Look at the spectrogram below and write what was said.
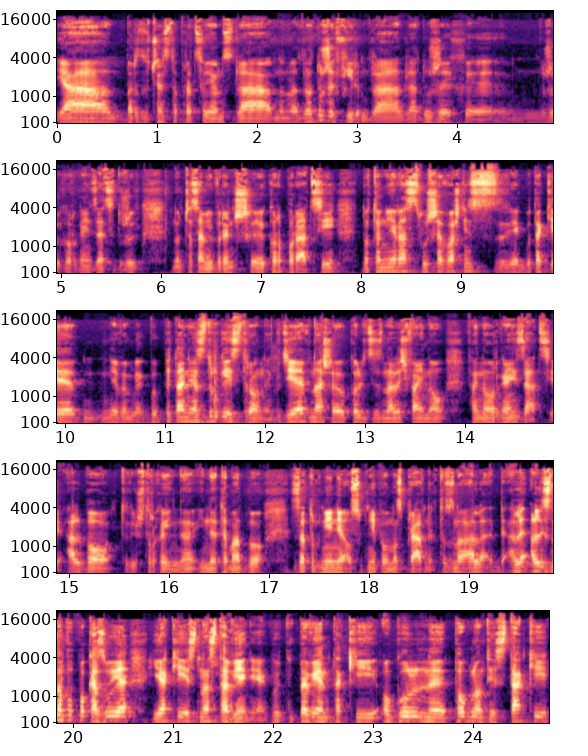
Ja bardzo często pracując dla, no, no, dla dużych firm, dla, dla dużych, e, dużych organizacji, dużych, no czasami wręcz korporacji, no to nieraz słyszę właśnie jakby takie, nie wiem, jakby pytania z drugiej strony, gdzie w naszej okolicy znaleźć fajną, fajną organizację, albo, to już trochę inny, inny temat, bo zatrudnienia osób niepełnosprawnych, to no, ale, ale, ale znowu pokazuje, jakie jest nastawienie. Jakby pewien taki ogólny pogląd jest taki,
